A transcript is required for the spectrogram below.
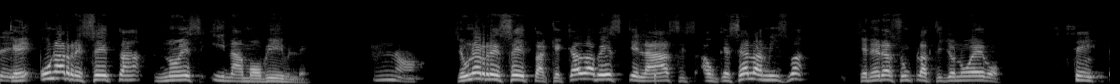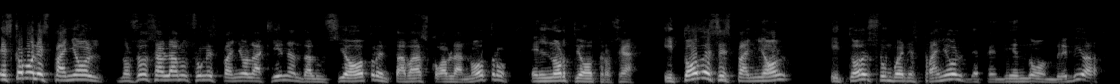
sí, que una receta no es inamovible. no, que una receta que cada vez que la haces, aunque sea la misma, generas un platillo nuevo. sí, Es como el español. Nosotros hablamos un español aquí en Andalucía, otro en Tabasco hablan otro, en el norte otro. O sea, y todo es español y todo es un buen español, dependiendo donde vivas.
